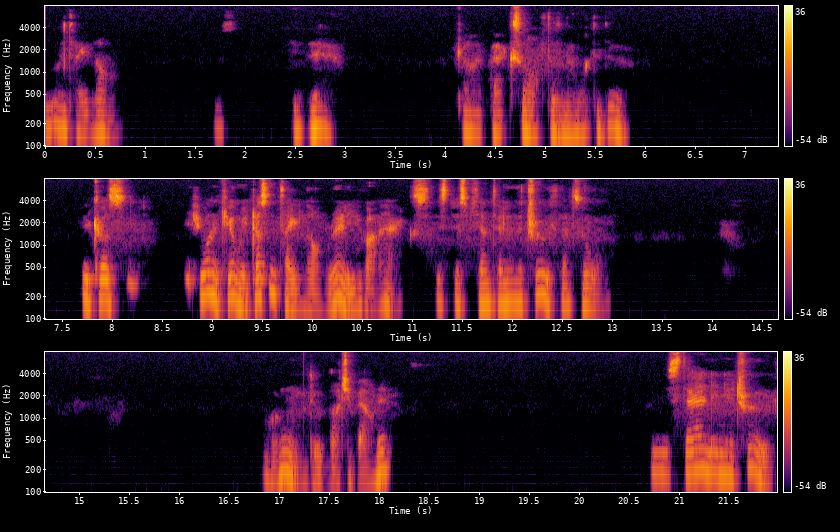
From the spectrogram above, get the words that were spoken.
It won't take long. Just there. Guy backs off, doesn't know what to do. Because if you want to kill me, it doesn't take long, really. You've got an axe. It's just telling the truth, that's all. I won't do much about it. And you stand in your truth.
